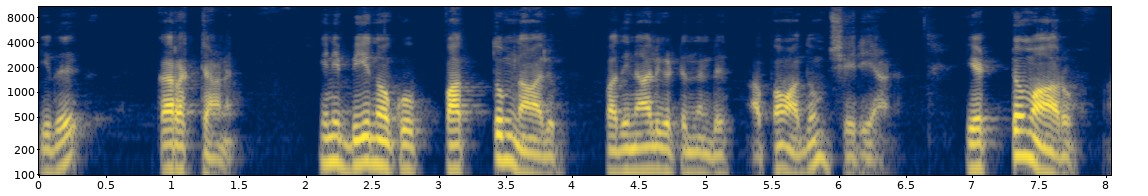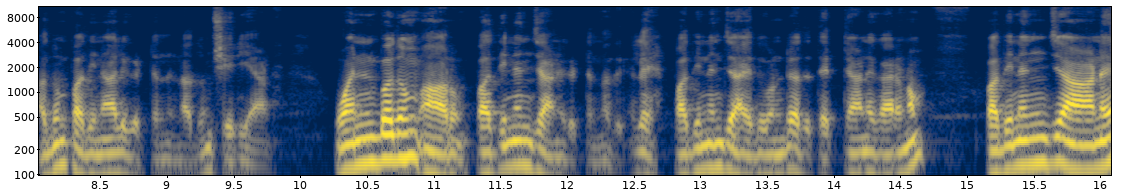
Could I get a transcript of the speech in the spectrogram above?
ഇത് കറക്റ്റാണ് ഇനി ബി നോക്കൂ. പത്തും നാലും. പതിനാല് കിട്ടുന്നുണ്ട്. അപ്പം അതും ശരിയാണ്. എട്ടും ആറും. അതും പതിനാല് കിട്ടുന്നുണ്ട്. അതും ശരിയാണ്. ഒൻപതും ആറും. പതിനഞ്ചാണ് കിട്ടുന്നത്. അല്ലേ? പതിനഞ്ചായതുകൊണ്ട് അത് തെറ്റാണ്. കാരണം പതിനഞ്ചാണ്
